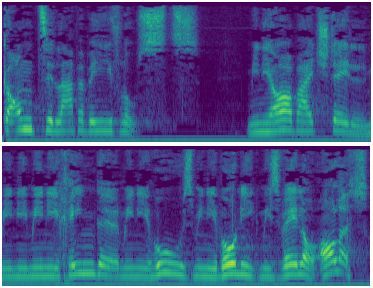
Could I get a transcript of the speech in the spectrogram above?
ganzes Leben beeinflusst. Meine Arbeitsstelle, meine, meine Kinder, meine Haus, meine Wohnung, mein Velo, alles.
